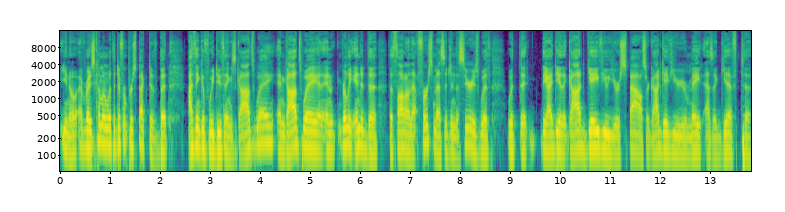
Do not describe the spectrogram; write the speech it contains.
you know everybody's coming with a different perspective but i think if we do things god's way and god's way and, and really ended the the thought on that first message in the series with with the the idea that god gave you your spouse or god gave you your mate as a gift to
